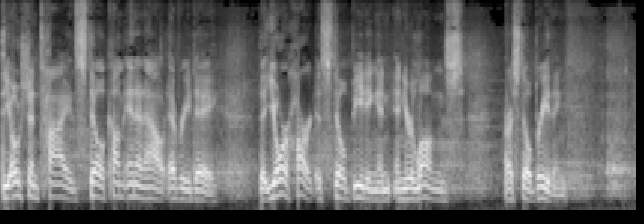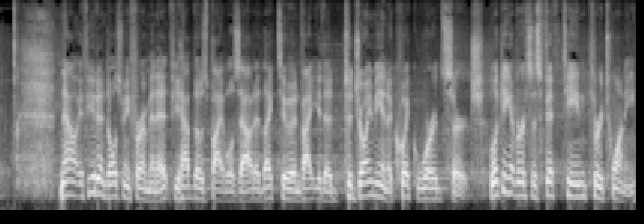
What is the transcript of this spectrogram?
the ocean tides still come in and out every day that your heart is still beating and, and your lungs are still breathing. Now, if you'd indulge me for a minute, if you have those Bibles out, I'd like to invite you to, to join me in a quick word search. Looking at verses 15 through 20.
